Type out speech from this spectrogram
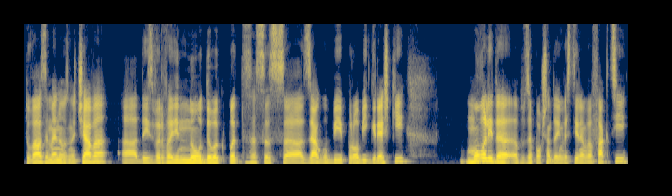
това за мен означава а, да извърва един много дълъг път с, с а, загуби, проби, грешки. Мога ли да започна да инвестирам в акции?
